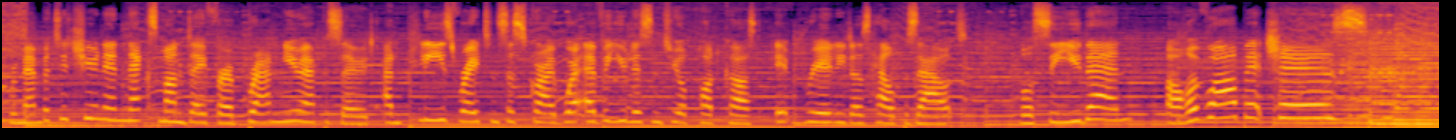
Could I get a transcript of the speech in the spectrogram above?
Remember to tune in next Monday for a brand new episode and please rate and subscribe wherever you listen to your podcast. It really does help us out. We'll see you then. Au revoir, bitches.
